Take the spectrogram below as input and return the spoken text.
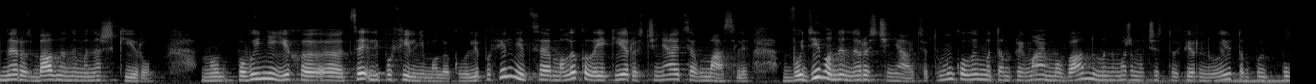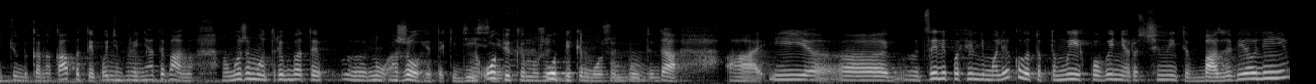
не розбавленими на шкіру. Ми повинні їх е, це ліпофільні молекули. Ліпофільні це молекули, які розчиняються в маслі. В воді вони не розчиняються. Тому, коли ми там приймаємо ванну, ми не можемо чисто ефірну олію, там пол- полтюбіка накапати і потім Мгм. прийняти ванну. Ми можемо отримати е, ну, ожоги такі дійсні. Опіки можуть Опіки бути. можуть Ага. бути, да. А, і е, це ліпофільні молекули, тобто ми їх повинні розчинити в базовій олії,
